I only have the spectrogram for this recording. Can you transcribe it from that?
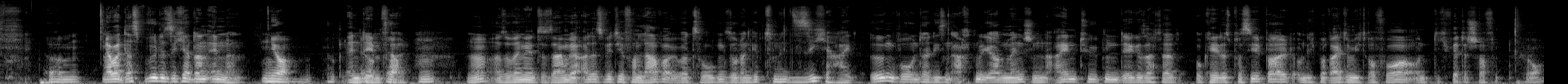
ähm, Aber das würde sich ja dann ändern. Ja, wirklich. In dem ja, Fall. Ja. Hm. Ne? Also wenn jetzt sagen wir, alles wird hier von Lava überzogen, so dann gibt es mit Sicherheit irgendwo unter diesen 8 Milliarden Menschen einen Typen, der gesagt hat, okay, das passiert bald und ich bereite mich darauf vor und ich werde es schaffen. Ja.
